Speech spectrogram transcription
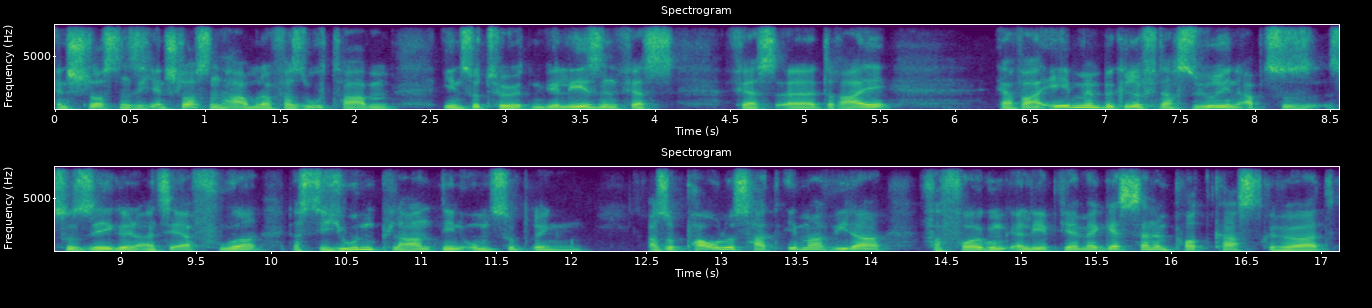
entschlossen, sich entschlossen haben oder versucht haben, ihn zu töten. Wir lesen Vers, Vers äh, 3. Er war eben im Begriff, nach Syrien abzusegeln, als er erfuhr, dass die Juden planten, ihn umzubringen. Also Paulus hat immer wieder Verfolgung erlebt. Wir haben ja gestern im Podcast gehört,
